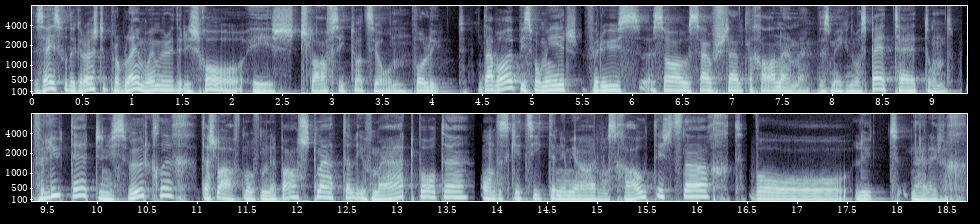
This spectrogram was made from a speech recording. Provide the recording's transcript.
Das eines der grössten Probleme, die immer wieder ist gekommen, ist die Schlafsituation von Leuten. Und das ist auch etwas, was wir für uns so als selbstverständlich annehmen. Dass man irgendwo ein Bett hat. Und für Leute dort ist es wirklich, da schlaft man auf einem Bastmätteli, auf einem Erdboden. Und es gibt Zeiten im Jahr, wo es kalt ist Nacht, wo Leute dann einfach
